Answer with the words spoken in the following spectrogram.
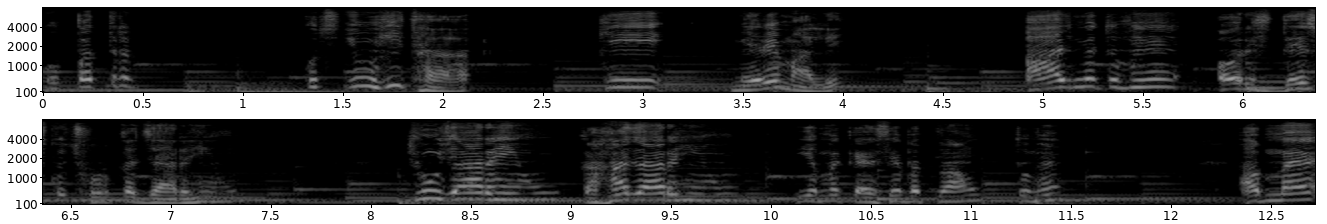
वो पत्र कुछ यूँ ही था कि मेरे मालिक, आज मैं तुम्हें और इस देश को छोड़कर जा रही हूँ। क्यों जा रही हूँ? कहाँ जा रही हूँ? ये मैं कैसे बतलाऊं तुम्हें? अब मैं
